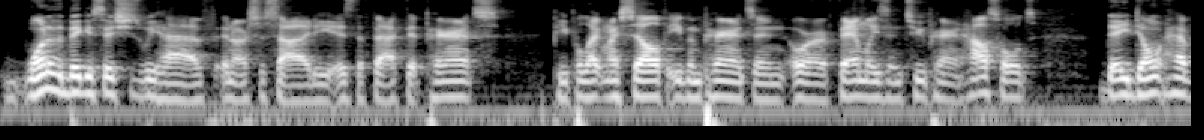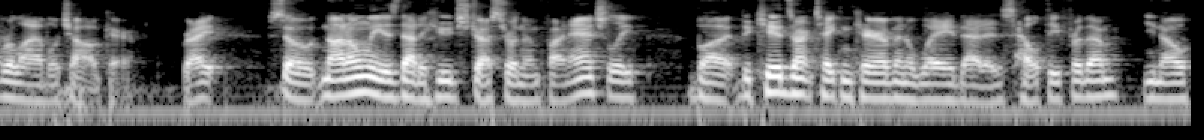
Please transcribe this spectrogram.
one of the biggest issues we have in our society is the fact that parents, people like myself, even parents in or families in two parent households, they don't have reliable childcare, right? So not only is that a huge stressor on them financially, but the kids aren't taken care of in a way that is healthy for them, you know.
